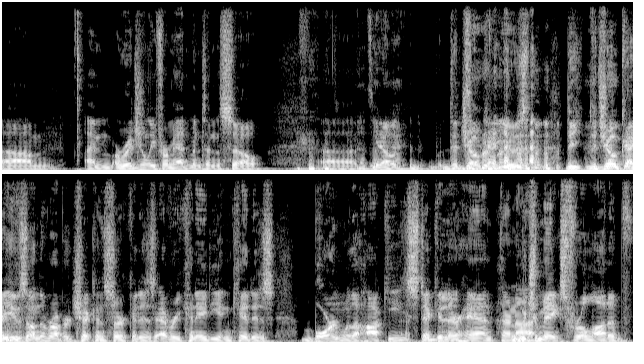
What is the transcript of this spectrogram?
Um, I'm originally from Edmonton, so uh, you know okay. the joke I use. the, the joke I use on the rubber chicken circuit is every Canadian kid is born with a hockey stick in their hand, which makes for a lot of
